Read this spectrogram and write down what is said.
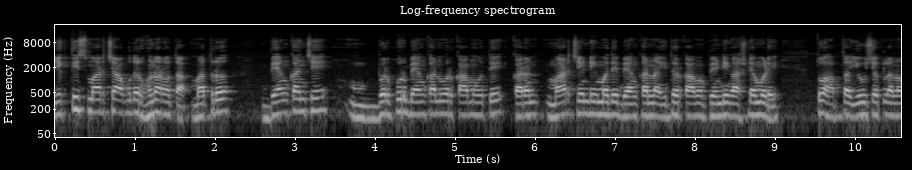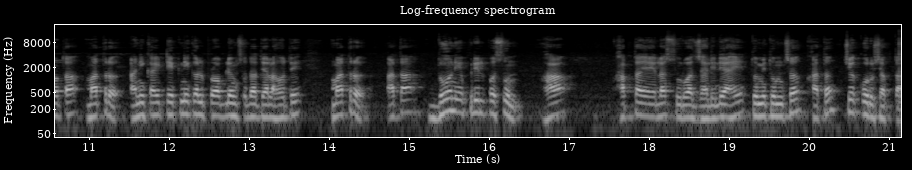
एकतीस मार्चच्या अगोदर होणार होता. मात्र बँकांचे भरपूर बँकांवर काम होते. कारण मार्च एंडिंगमध्ये बँकांना इतर कामं पेंडिंग असल्यामुळे तो हप्ता येऊ शकला नव्हता. मात्र आणि काही टेक्निकल प्रॉब्लेमसुद्धा त्याला होते. मात्र आता दोन एप्रिलपासून हा हप्ता यायला सुरुवात झालेली आहे. तुम्ही तुमचं खातं चेक करू शकता.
